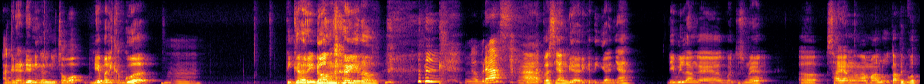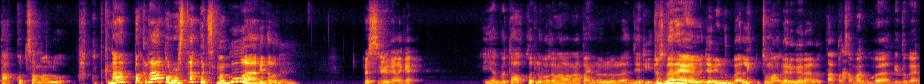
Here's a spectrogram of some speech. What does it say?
akhirnya dia ninggalin ini cowok dia balik ke gue Mm-mm. tiga hari doang gitu Nggak berasa. Nah, terus yang di hari ketiganya dia bilang kayak gue tuh sebenarnya eh, sayang sama lu, tapi gue takut sama lu. Takut kenapa? Kenapa lu harus takut sama gue gitu loh. Mm. Terus dia kayak kayak Iya gue takut lu bakal ngapa-ngapain dulu lah. Jadi terus gue tanya lu jadi lu balik cuma gara-gara lu takut, sama Takut. gue Hmm. gitu kan?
